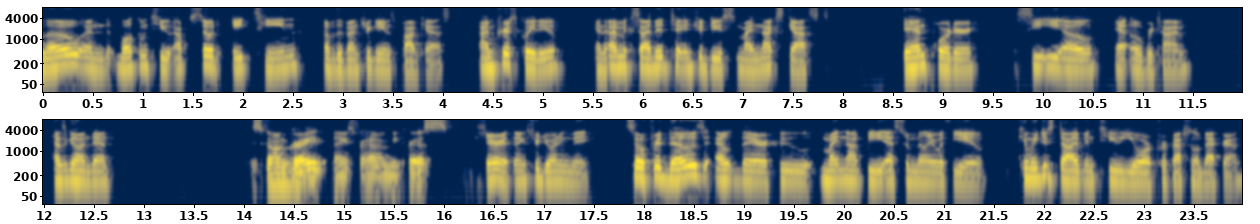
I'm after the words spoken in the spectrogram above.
Hello, and welcome to episode 18 of the Venture Games podcast. I'm Chris Quadu, and I'm excited to introduce my next guest, Dan Porter, CEO at Overtime. How's it going, Dan? It's going great. Thanks for having me, Chris. Sure. Thanks for joining me. So, for those out there who might not be as familiar with you, can we just dive into your professional background?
